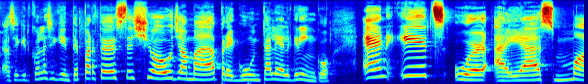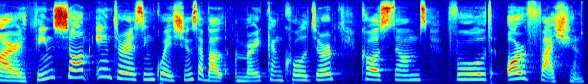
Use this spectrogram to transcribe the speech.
a seguir con la siguiente parte de este show llamada Pregúntale al Gringo. And it's where I ask Martin some interesting questions about American culture, customs, food, or fashion.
